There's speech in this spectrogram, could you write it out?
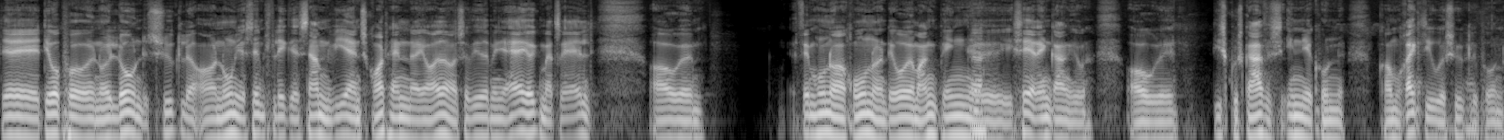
det, det var på nogle lånte cykler, og nogle jeg selv flikkede sammen via en skrothandler i Odder og så videre, men jeg havde jo ikke materialet, og øh, 500 kroner, det var jo mange penge, Ja. øh, især dengang jo, og øh, de skulle skaffes, inden jeg kunne komme rigtig ud af cykle ja. på en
